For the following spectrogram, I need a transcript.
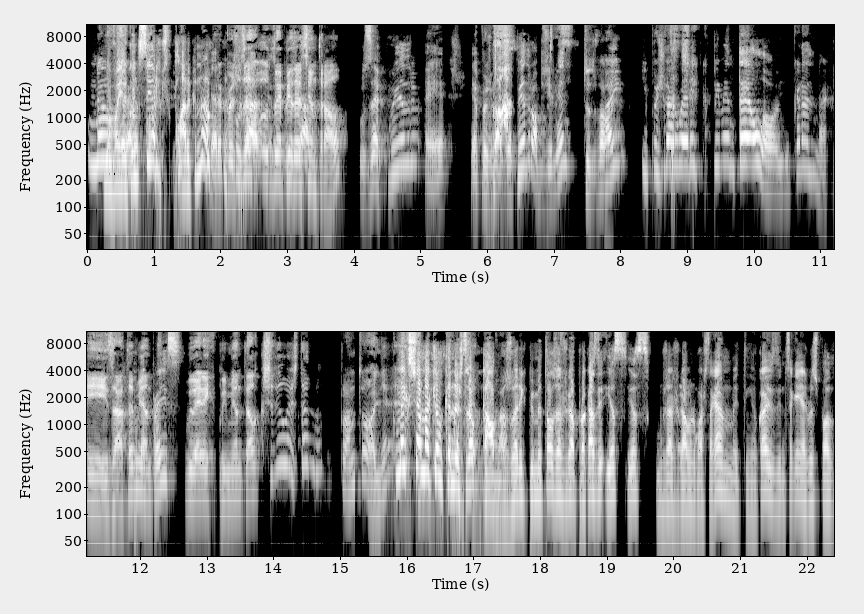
Não, Não vai acontecer, para- claro que não. Era para O Zé, jogar. o Zé Pedro é central. O Zé Pedro, é. É para jogar o Zé Pedro, obviamente, tudo bem. E para jogar o Eric Pimentel, ó, e o caralho, não é? É Exatamente. para isso. O Eric Pimentel que chegou este ano. Pronto, olha. Como é que se chama aquele canastrão? Então, Calma, o Eric Pimentel já jogava por acaso, esse, esse como já jogava no Basta Gama e tinha coisas e não sei quem, às vezes pode,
